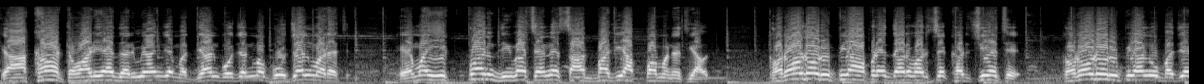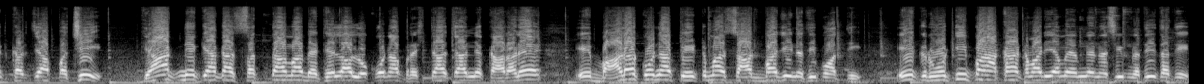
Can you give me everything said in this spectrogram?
કે આખા અઠવાડિયા દરમિયાન જે મધ્યાહન ભોજનમાં ભોજન મળે છે, એમાં એક પણ દિવસ એને શાકભાજી આપવામાં નથી આવતી. કરોડો રૂપિયા આપણે દર વર્ષે ખર્ચીએ છીએ કરોડો રૂપિયાનું બજેટ ખર્ચ્યા પછી ક્યાંક ને ક્યાંક આ સત્તામાં બેઠેલા લોકોના ભ્રષ્ટાચારને કારણે એ બાળકોના પેટમાં શાકભાજી નથી પહોંચતી. એક રોટી પણ આખા અઠવાડિયામાં એમને નસીબ નથી થતી.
